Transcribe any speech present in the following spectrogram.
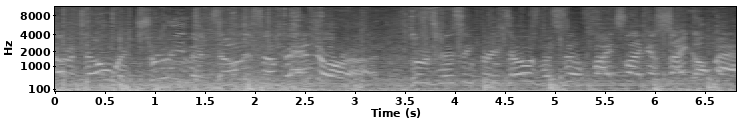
toe-to-toe with Trudy the Toeless of Pandora! Who's missing three toes but still fights like a psychopath!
